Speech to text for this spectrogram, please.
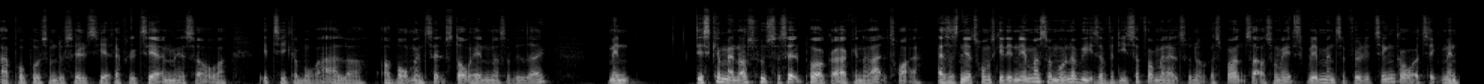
apropos, som du selv siger, reflektere en masse over etik og moral, og, og hvor man selv står henne og så videre. Ikke? Men det skal man også huske sig selv på at gøre generelt, tror jeg. Altså sådan, jeg tror måske, det er nemmere som underviser, fordi så får man altid noget respons, og automatisk vil man selvfølgelig tænke over ting, men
